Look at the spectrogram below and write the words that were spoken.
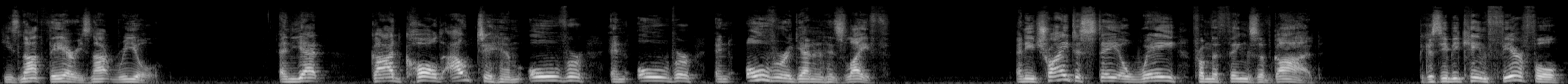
He's not there. He's not real. And yet, God called out to him over and over and over again in his life. And he tried to stay away from the things of God because he became fearful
